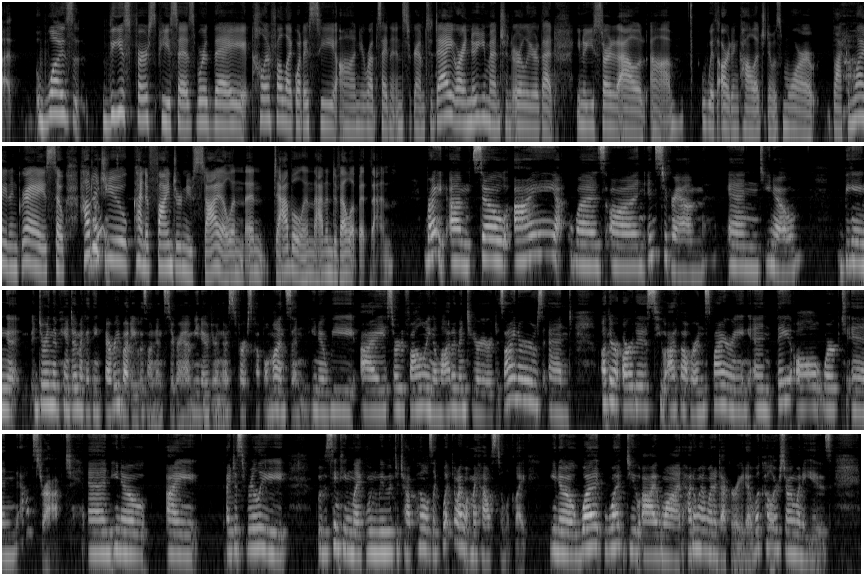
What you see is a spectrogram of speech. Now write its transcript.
was these first pieces were they colorful like what i see on your website and instagram today? Or i know you mentioned earlier that you know you started out um, with art in college and it was more black and white and gray. So how did you kind of find your new style and and dabble in that and develop it then? Right. Um, so i was on instagram and you know being during the pandemic i think everybody was on instagram you know during those first couple months. And you know we i started following a lot of interior designers and other artists who i thought were inspiring and they all worked in abstract. And you know i i just really was thinking like when we moved to chapel hills like what do i want my house to look like you know what what do i want? How do i want to decorate it? What colors do i want to use?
